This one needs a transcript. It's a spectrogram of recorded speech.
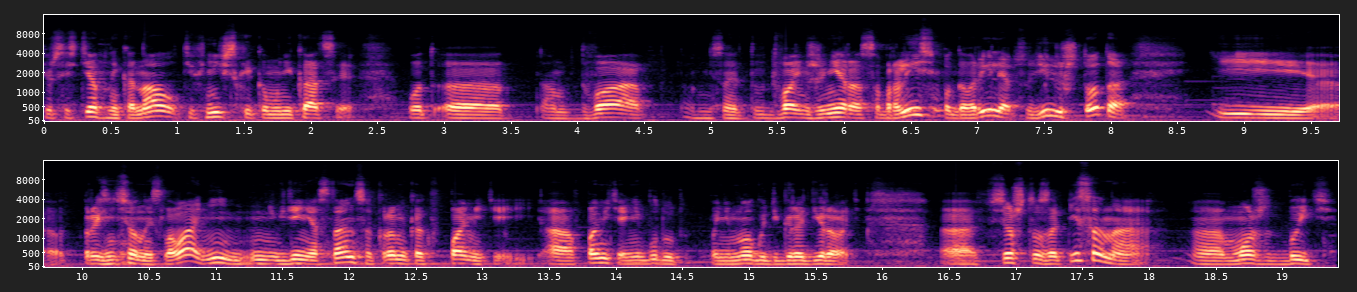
персистентный канал технической коммуникации. Вот э, там два, не знаю, два инженера собрались, поговорили, обсудили что-то, и э, произнесенные слова, они нигде не останутся, кроме как в памяти. А в памяти они будут понемногу деградировать. Все, что записано, э, может быть,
